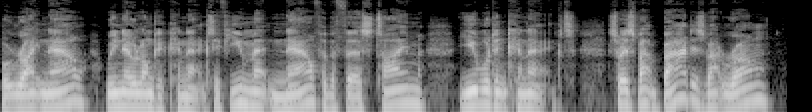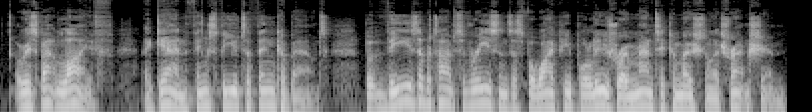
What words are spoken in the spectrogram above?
but right now, we no longer connect. If you met now for the first time, you wouldn't connect. So is that bad? Is that wrong? Or is that life? Again, things for you to think about. But these are the types of reasons as for why people lose romantic emotional attraction.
